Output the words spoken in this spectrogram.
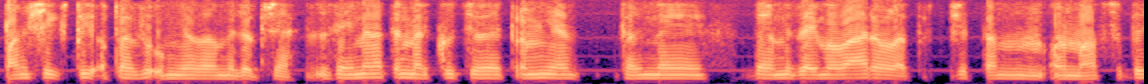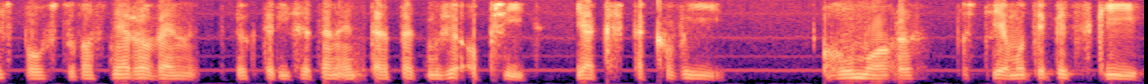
pan Shakespeare opravdu uměl velmi dobře. Zejména ten Mercutio je pro mě velmi, velmi zajímavá role, protože tam on má v sobě spoustu vlastně rovin, do kterých se ten interpret může opřít. Jak takový humor, je mu typický,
